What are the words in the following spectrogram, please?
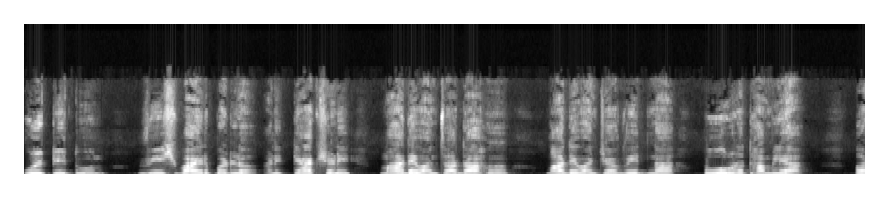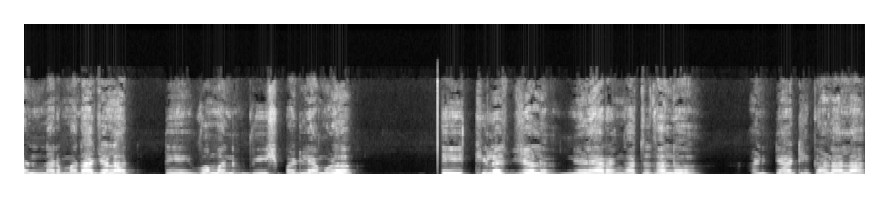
उलटीतून विष बाहेर पडलं आणि त्या क्षणी महादेवांचा दाह महादेवांच्या वेदना पूर्ण थांबल्या. पण नर्मदा जलात ते वमन विष पडल्यामुळं तेथील जल निळ्या रंगाचं झालं आणि त्या ठिकाणाला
